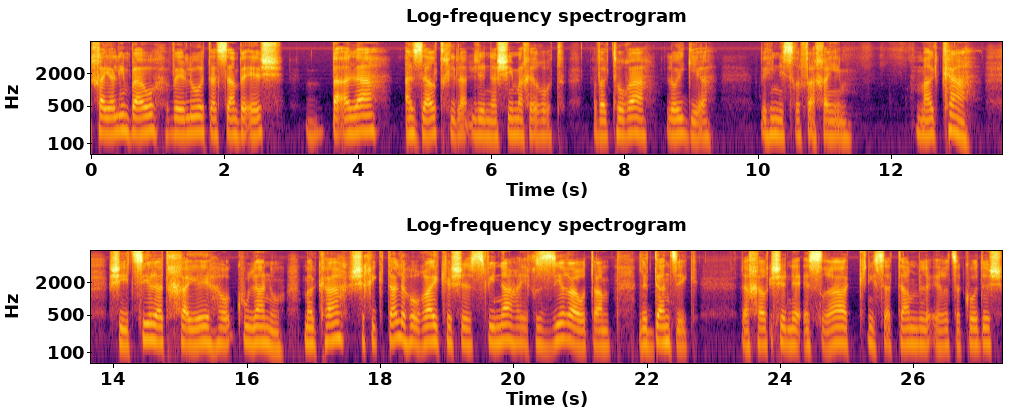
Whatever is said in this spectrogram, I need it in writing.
חיילים באו והעלו את אסם באש. בעלה עזר תחילה לנשים אחרות, אבל תורה לא הגיעה, והיא נשרפה חיים. מלכה שהצילה את חיי כולנו, מלכה שחיכתה להוריי כשספינה החזירה אותם לדנזיג, לאחר שנאסרה כניסתם לארץ הקודש,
